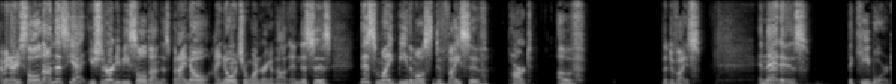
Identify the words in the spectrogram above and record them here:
I mean, are you sold on this yet? You should already be sold on this, but I know, I know what you're wondering about. And this is, this might be the most divisive part of the device. And that is the keyboard.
